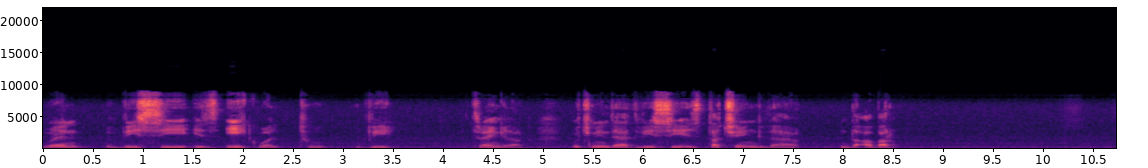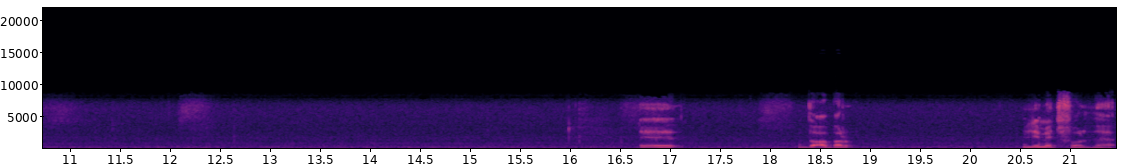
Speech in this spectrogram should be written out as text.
when VC is equal to V triangular which means that VC is touching the the upper. Uh, the upper limit for the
